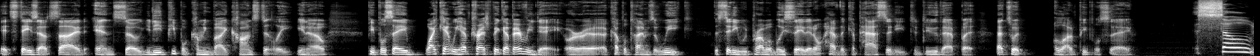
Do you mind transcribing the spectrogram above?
It stays outside. And so you need people coming by constantly. You know, people say, why can't we have trash pickup every day or a, a couple times a week? The city would probably say they don't have the capacity to do that, but that's what a lot of people say. So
